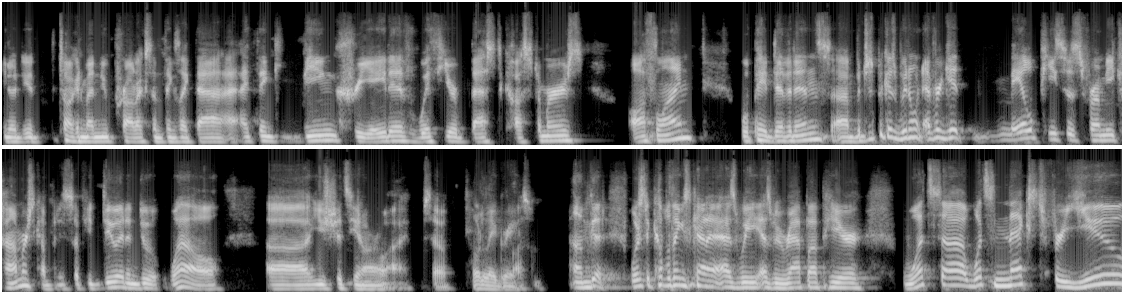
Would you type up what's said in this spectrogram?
you know, talking about new products and things like that. I, I think being creative with your best customers offline will pay dividends. Uh, but just because we don't ever get mail pieces from e-commerce companies, so if you do it and do it well, uh, you should see an ROI. So totally agree. Awesome. Um, good. Well, just a couple things, kind of as we as we wrap up here. What's uh, what's next for you?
